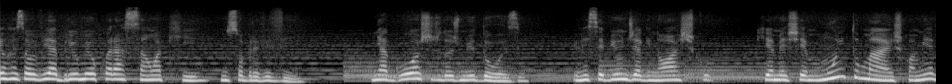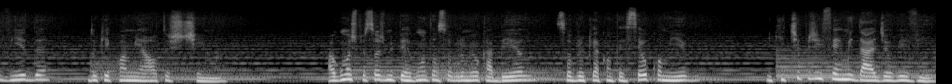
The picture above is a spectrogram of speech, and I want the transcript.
eu resolvi abrir o meu coração aqui no Sobrevivi. Em agosto de 2012, eu recebi um diagnóstico que ia mexer muito mais com a minha vida do que com a minha autoestima. Algumas pessoas me perguntam sobre o meu cabelo, sobre o que aconteceu comigo e que tipo de enfermidade eu vivi.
